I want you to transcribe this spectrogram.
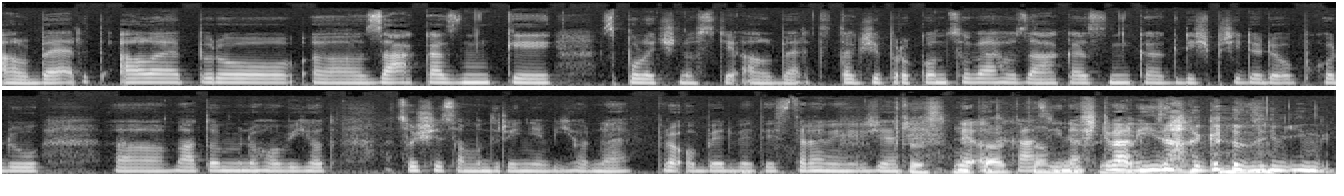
Albert, ale pro uh, zákazníky společnosti Albert. Takže pro koncového zákazníka, když přijde do obchodu, uh, má to mnoho výhod, a což je samozřejmě výhodné pro obě dvě ty strany, že Přesně neodchází tak, naštvaný zákazník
